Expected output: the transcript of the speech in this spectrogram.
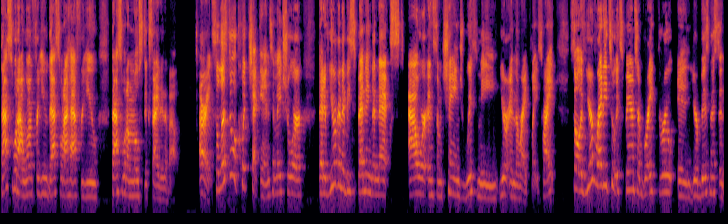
That's what I want for you. That's what I have for you. That's what I'm most excited about. All right, so let's do a quick check in to make sure that if you're going to be spending the next hour and some change with me, you're in the right place, right? So if you're ready to experience a breakthrough in your business in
